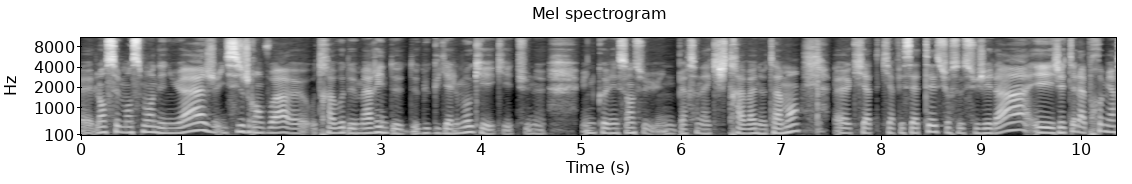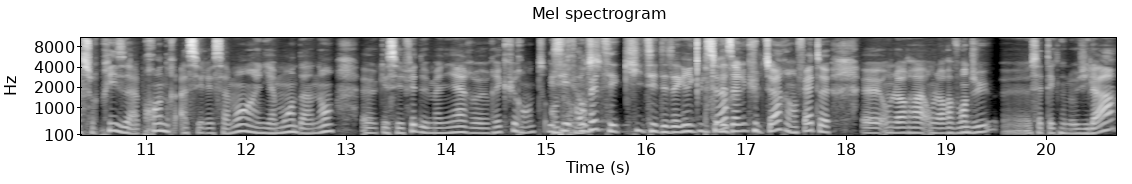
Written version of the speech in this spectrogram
L'ensemencement des nuages. Ici, je renvoie aux travaux de Marine de, de Guglielmo, qui est, qui est une une connaissance, une personne à qui je travaille notamment. Euh, qui, a, qui a fait sa thèse sur ce sujet-là. Et j'étais la première surprise à apprendre assez récemment, hein, il y a moins d'un an, euh, que c'est fait de manière euh, récurrente en France. En fait, c'est qui? C'est des agriculteurs? C'est des agriculteurs. En fait, on leur a on leur a vendu cette technologie-là,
